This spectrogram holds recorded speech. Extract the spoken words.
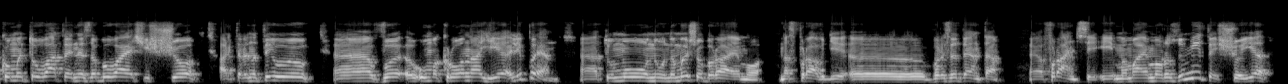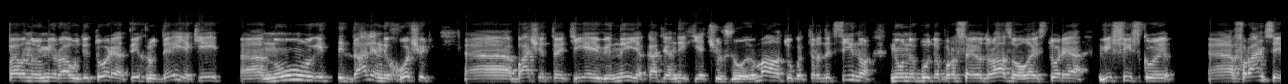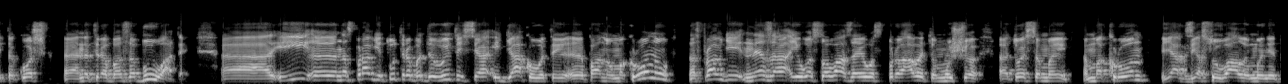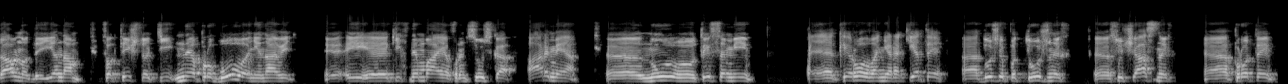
Коментувати, не забуваючи, що альтернативою е, в у Макрона є Ліпен. Е, тому ну не ми ж обираємо насправді е, президента е, Франції, і ми маємо розуміти, що є певною мірою аудиторія тих людей, які е, ну і, і далі не хочуть е, бачити тієї війни, яка для них є чужою. Мало того, традиційно ну не буду про це одразу, але історія вішистської е, Франції також е, не треба забувати. Е, І е, насправді тут треба дивитися і дякувати е, пану Макрону. Насправді не за його слова, за його справи, тому що е, той самий Макрон, як з'ясували ми недавно, дає нам фактично ті непробовані навіть. е, е, Яких немає французька армія, е, ну ті самі е, керовані ракети е, дуже потужних е, сучасних е, проти е,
